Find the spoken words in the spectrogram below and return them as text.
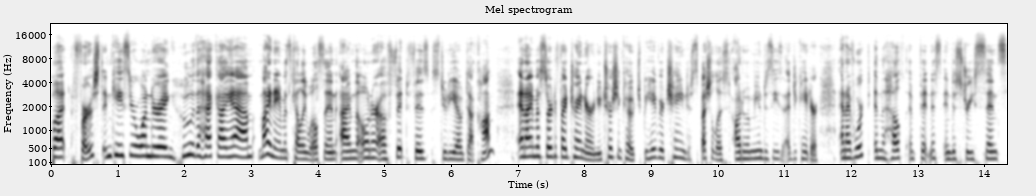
But first, in case you're wondering who the heck I am, my name is Kelly Wilson. I'm the owner of FitFizzStudio.com, and I'm a certified trainer, nutrition coach, behavior change specialist, autoimmune disease educator, and I've worked in the health and fitness industry since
